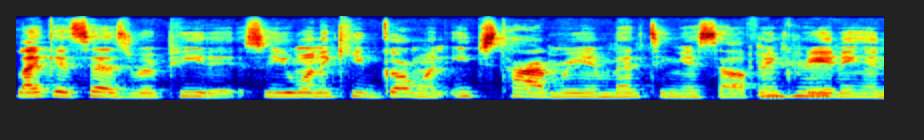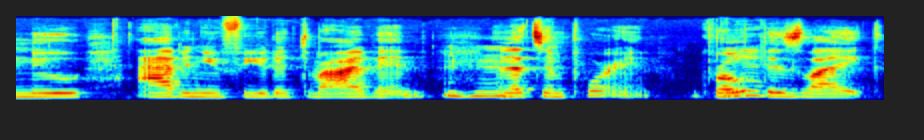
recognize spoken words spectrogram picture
Like it says, repeat it. So you want to keep going each time, reinventing yourself Mm-hmm. and creating a new avenue for you to thrive in, and that's important. Growth Yeah. is like.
